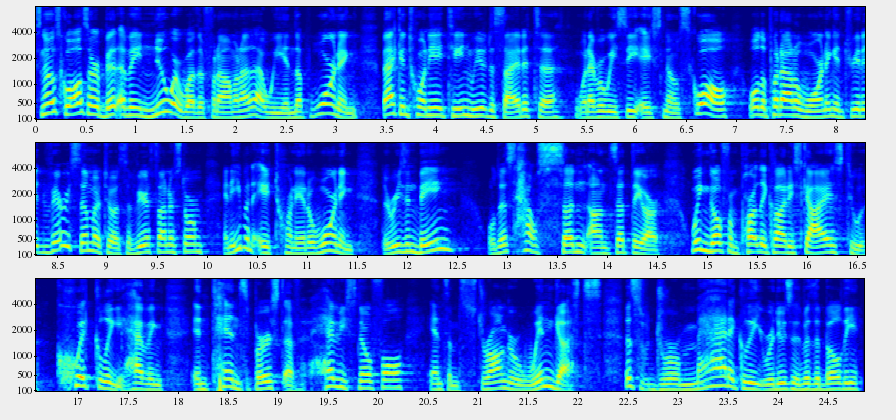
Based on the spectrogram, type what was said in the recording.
Snow squalls are a bit of a newer weather phenomena that we end up warning. Back in 2018, we have decided to, whenever we see a snow squall, well, to put out a warning and treat it very similar to a severe thunderstorm and even a tornado warning. The reason being, well, just how sudden onset they are. We can go from partly cloudy skies to quickly having intense bursts of heavy snowfall and some stronger wind gusts. This dramatically reduces visibility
